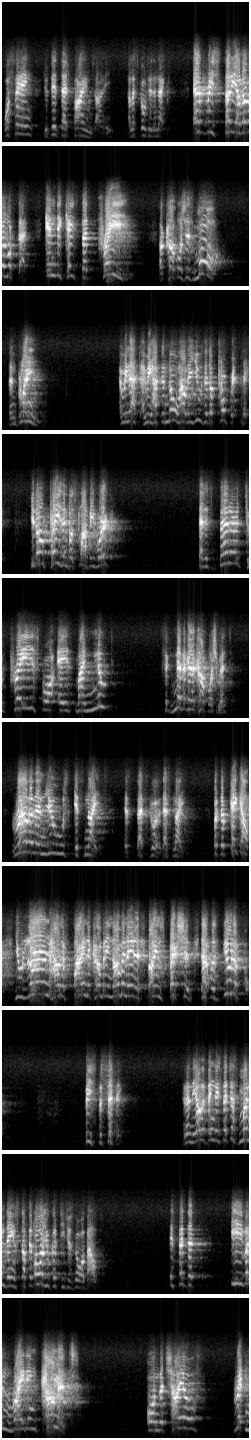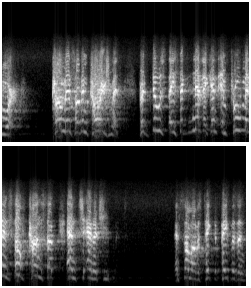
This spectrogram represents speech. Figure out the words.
Or saying, you did that fine, Johnny. Now let's go to the next. Every study I've ever looked at indicates that praise accomplishes more than blame. And we have, to, we have to know how to use it appropriately. You don't praise him for sloppy work. That it's better to praise for a minute, significant accomplishment rather than use it's nice. It's, that's good, that's nice. You learn how to find the common denominator by inspection. That was beautiful. Be specific. And then the other thing they said, just mundane stuff that all you good teachers know about. They said that even writing comments on the child's written work, comments of encouragement, produced a significant improvement in self-concept and, and achievement. And some of us take the papers and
